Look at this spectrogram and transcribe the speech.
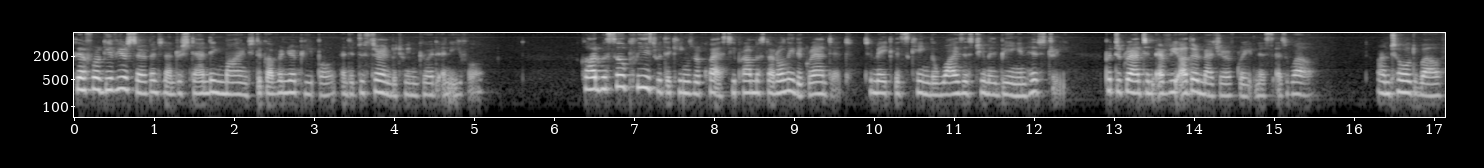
Therefore give your servant an understanding mind to govern your people and to discern between good and evil. God was so pleased with the king's request, he promised not only to grant it, to make this king the wisest human being in history, but to grant him every other measure of greatness as well untold wealth,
